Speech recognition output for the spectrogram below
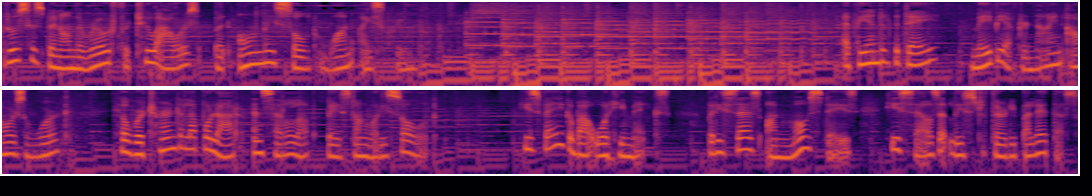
Cruz has been on the road for two hours, but only sold one ice cream. At the end of the day, maybe after nine hours of work, he'll return to La Polar and settle up based on what he sold. He's vague about what he makes, but he says on most days he sells at least 30 paletas.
